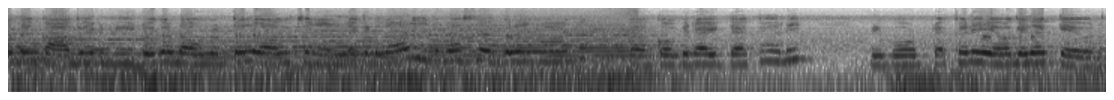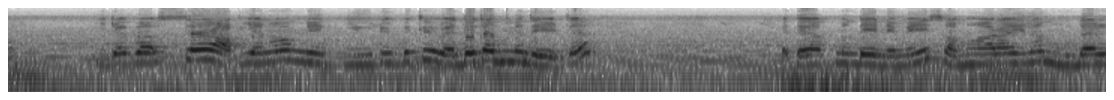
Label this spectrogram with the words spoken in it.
ඔයා දැන් කාගේ හරි වීඩියෝ එක ඩවුන්ලෝඩ් කරලා ඔයාගේ channel එකට දාලා ඊට පස්සේ ඒගොල්ලන්ට කොපිරයිට් එකක් හරි රිපෝට් එකක් හරි ඒ වගේ දෙයක් එවනවා. ඊට පස්සේ අපි යනවා මේ YouTube එකේ වැදගත්ම දෙයට. වැදගත්ම දේ නෙමෙයි සමහර අය නම් මුදල්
